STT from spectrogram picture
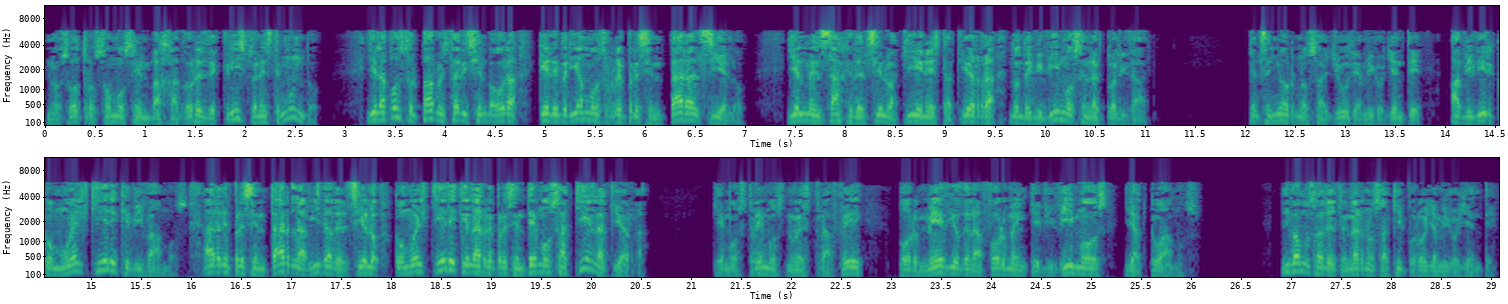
Nosotros somos embajadores de Cristo en este mundo. Y el apóstol Pablo está diciendo ahora que deberíamos representar al cielo, y el mensaje del cielo aquí en esta tierra donde vivimos en la actualidad. Que el Señor nos ayude, amigo oyente, a vivir como Él quiere que vivamos, a representar la vida del cielo como Él quiere que la representemos aquí en la tierra. Que mostremos nuestra fe por medio de la forma en que vivimos y actuamos. Y vamos a detenernos aquí por hoy, amigo oyente.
